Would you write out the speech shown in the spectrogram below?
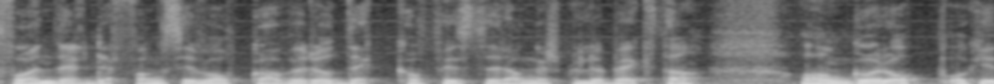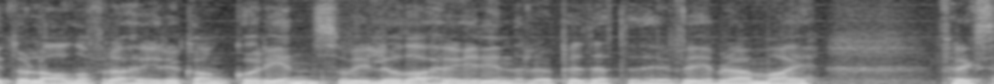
få en del defensive oppgaver og dekke opp hvis Ranger spiller back. da. Og han går opp, og Kitolano fra høyre kant går inn, så vil jo da høyre indreløper, i dette tilfellet Ibrahim Mai, f.eks.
